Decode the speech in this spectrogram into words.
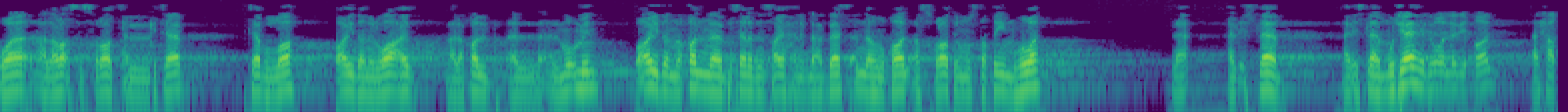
وعلى رأس الصراط الكتاب كتاب الله وأيضا الواعظ على قلب المؤمن وأيضا نقلنا بسند صحيح عن ابن عباس أنه قال الصراط المستقيم هو لا الإسلام. الإسلام مجاهد هو الذي قال الحق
